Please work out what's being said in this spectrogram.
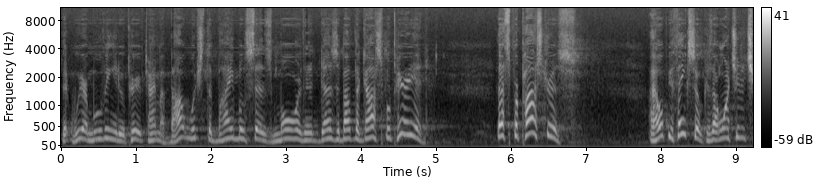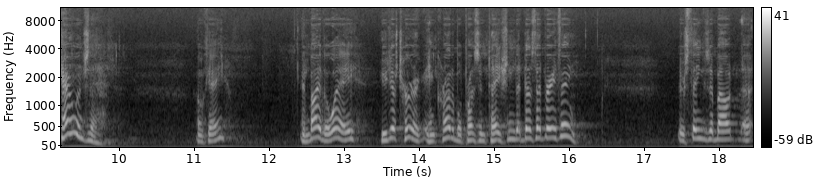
that we are moving into a period of time about which the Bible says more than it does about the gospel period. That's preposterous. I hope you think so because I want you to challenge that. Okay? And by the way, you just heard an incredible presentation that does that very thing. There's things about uh,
